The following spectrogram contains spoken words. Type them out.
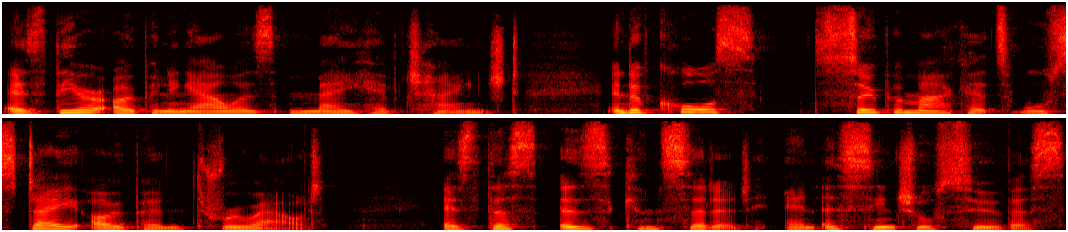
as their opening hours may have changed. And of course, supermarkets will stay open throughout, as this is considered an essential service.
